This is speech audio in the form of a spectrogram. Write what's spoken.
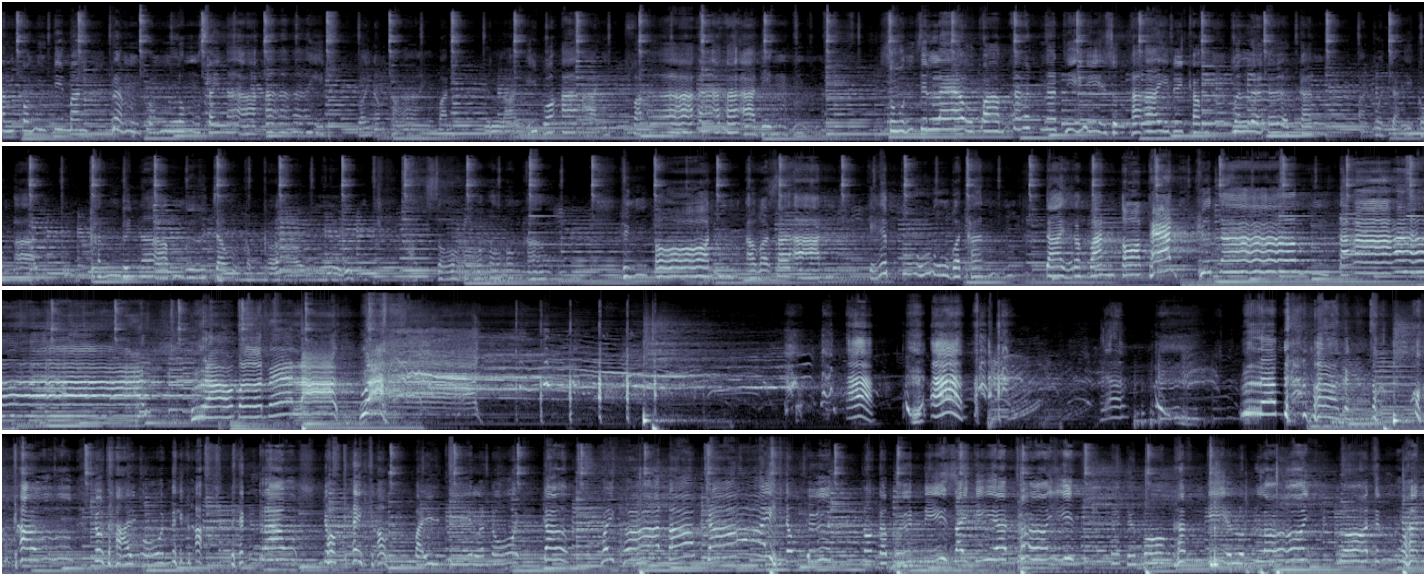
างคนที่มันเริ่มกลมลงใส่หน้าอายปล่อยน้ำตาให้มันคือไหลบ่อายฟ้าดิน สูญสิ้นแล้วความฮักนาทีสุดท้ายด้วยคำมาเลิกกันปานหัวใจของอายคันด้วยน้ำมือเจ้ากับเขาอ วสานเก็บกู้บ่ทัน ได้รางวัลตอบแทนคือน้ำตา เราเปิดเวลาว้าอ่าอ่า เด็กเรายกให้เขาไปทีละโดย เจ้าค่อยคว้าตามใจเจ้าคืนน้องกับปืนนี้ใส่เกียร์ถอยแต่จะมองหักที่หลุดลอย รอถึงวัน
